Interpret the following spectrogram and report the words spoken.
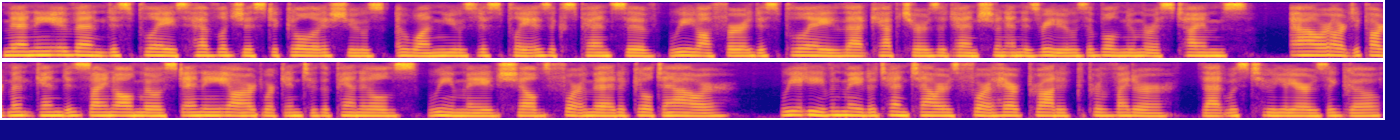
Many event displays have logistical issues. A one use display is expensive. We offer a display that captures attention and is reusable numerous times. Our art department can design almost any artwork into the panels. We made shelves for a medical tower. We even made a 10 towers for a hair product provider. That was two years ago,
